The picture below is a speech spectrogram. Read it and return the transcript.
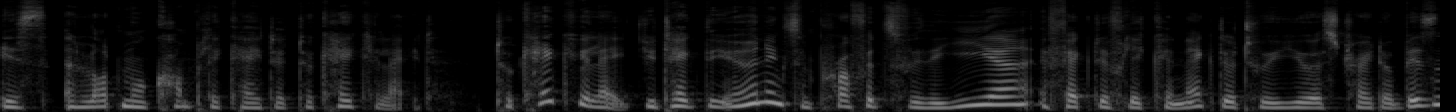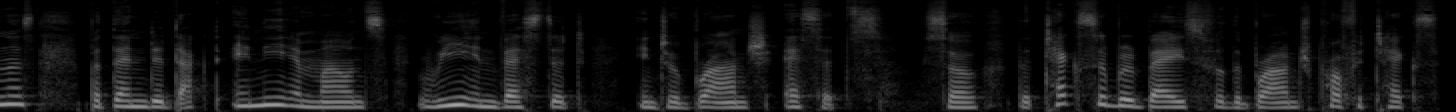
is a lot more complicated to calculate. To calculate, you take the earnings and profits for the year, effectively connected to a US trade or business, but then deduct any amounts reinvested into branch assets. So the taxable base for the branch profit tax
